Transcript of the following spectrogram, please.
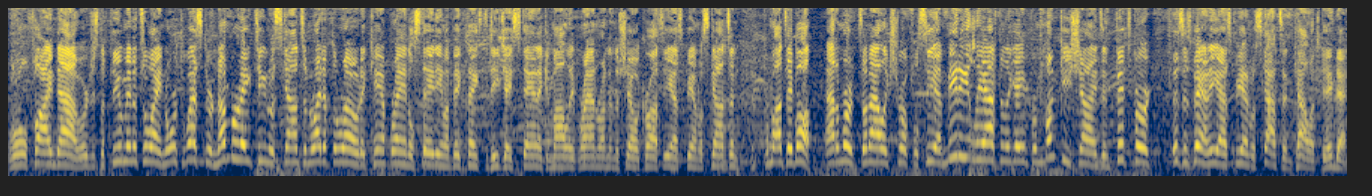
We'll find out. We're just a few minutes away. Northwestern, number 18, Wisconsin, right up the road at Camp Randall Stadium. A big thanks to DJ Stanek and Molly Brown running the show across ESPN Wisconsin. For Montee Ball, Adam Mertz, I'm Alex Strouf. We'll see you immediately after the game from Monkey Shines in Pittsburgh. This has been ESPN Wisconsin College Game Day.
